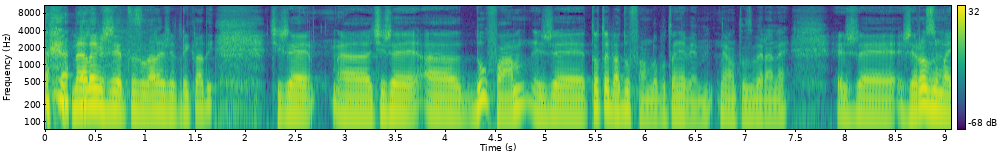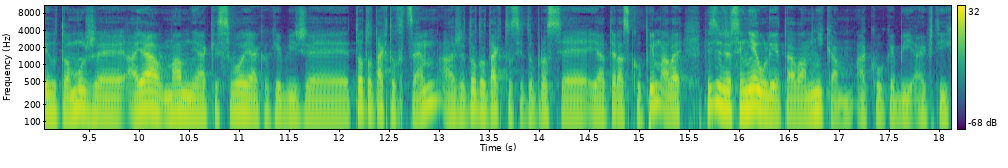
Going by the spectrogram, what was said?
najlepšie, to sú najlepšie príklady. Čiže, čiže dúfam, že, toto iba dúfam, lebo to neviem, nemám to zberané, že, že rozumejú tomu, že a ja mám nejaké svoje, ako keby, že toto takto chcem a že toto takto si to proste ja teraz kúpim, ale myslím, že si neulietávam nikam, ako keby aj v tých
